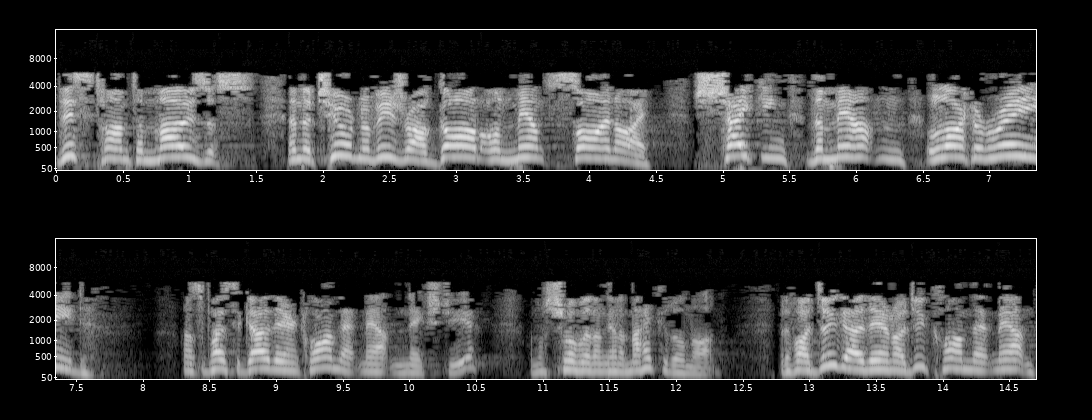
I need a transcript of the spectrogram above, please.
This time to Moses and the children of Israel, God on Mount Sinai, shaking the mountain like a reed. I'm supposed to go there and climb that mountain next year. I'm not sure whether I'm going to make it or not. But if I do go there and I do climb that mountain,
